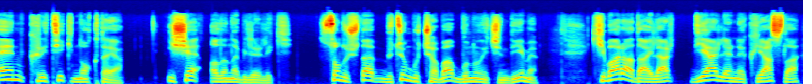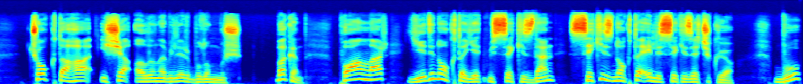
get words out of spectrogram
en kritik noktaya. İşe alınabilirlik. Sonuçta bütün bu çaba bunun için değil mi? Kibar adaylar diğerlerine kıyasla çok daha işe alınabilir bulunmuş. Bakın puanlar 7.78'den 8.58'e çıkıyor. Bu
